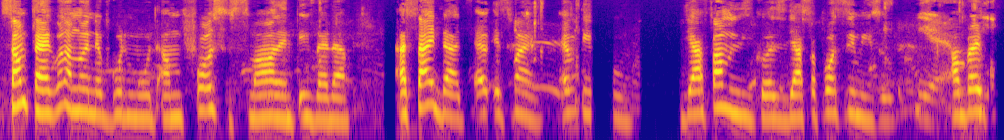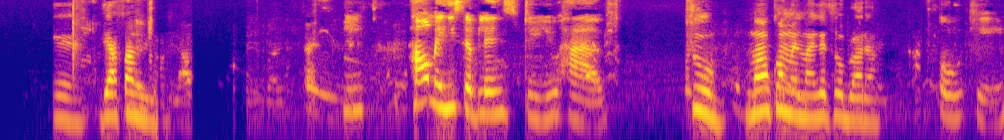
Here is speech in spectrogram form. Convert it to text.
Sometimes when I'm not in a good mood, I'm forced to smile and things like that. Aside that, it's fine. Everything's cool. They are family because they are supporting me. So Yeah. I'm very yeah, they are family. How many siblings do you have? Two, Malcolm and my little brother. Okay.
